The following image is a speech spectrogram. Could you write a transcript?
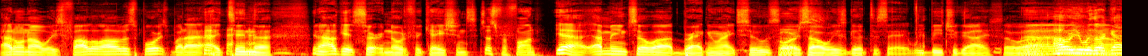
I don't always follow all the sports, but I, I tend to, you know, I'll get certain notifications. just for fun. Yeah, I mean, so uh, bragging rights too. So course. it's always good to say we beat you guys. So uh, Uh, How are you with our no. guy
